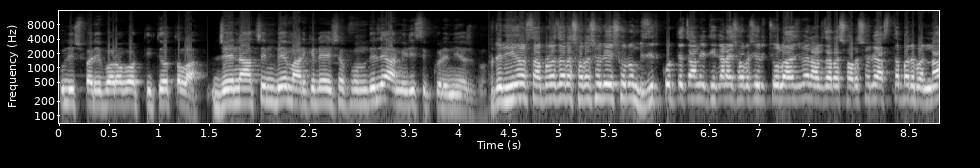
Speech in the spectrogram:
পুলিশ বাড়ি বরাবর তৃতীয় তলা। যে না চিনবে মার্কেটে এসে ফোন দিলে আমি রিসিভ করে নিয়ে আসব। তো ভিউয়ার্স আপনারা যারা সরাসরি এই শোরুম ভিজিট করতে চান এই ঠিকানায় সরাসরি চলে আসবেন আর যারা সরাসরি আসতে পারবেন না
